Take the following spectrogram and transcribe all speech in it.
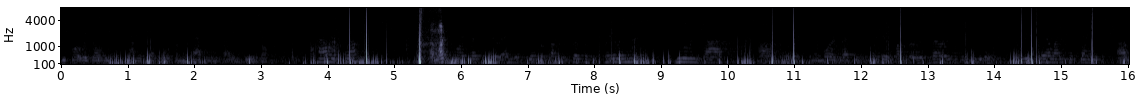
Before it was only um, accessible from the passenger side of the vehicle. Power trunk. A much More aggressive rear end. This vehicle comes equipped with a trailer hitch, dual exhaust, um, and a more aggressive rear bumper as well. As you can see, the rear tail lights have been um,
